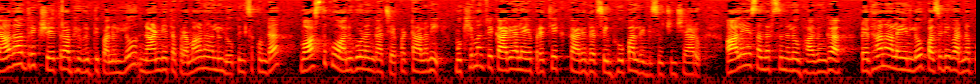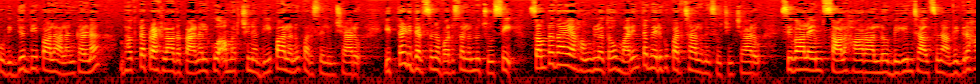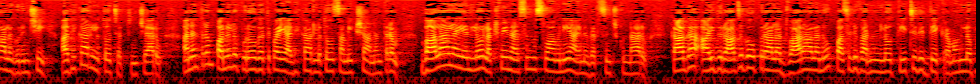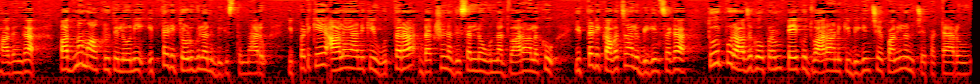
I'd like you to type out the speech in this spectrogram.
యాదాద్రి క్షేత్రాభివృద్ధి పనుల్లో నాణ్యత ప్రమాణాలు లోపించకుండా వాస్తుకు అనుగుణంగా చేపట్టాలని ముఖ్యమంత్రి కార్యాలయ ప్రత్యేక కార్యదర్శి భూపాల్ రెడ్డి సూచించారు. ఆలయ సందర్శనలో భాగంగా ప్రధానాలయంలో పసిడి వర్ణపు విద్యుత్ దీపాల అలంకరణ భక్త ప్రహ్లాద ప్యానెల్కు అమర్చిన దీపాలను పరిశీలించారు. ఇత్తడి దర్శన వరుసలను చూసి సంప్రదాయ హంగులతో మరింత మెరుగుపరచాలని సూచించారు. శివాలయం సాలహారాల్లో బిగించాల్సిన విగ్రహాల గురించి అధికారులతో చర్చించారు. అనంతరం పనుల పురోగతిపై అధికారులతో సమీక్ష అనంతరం బాలాలయంలో లక్ష్మీ నరసింహస్వామిని ఆయన దర్శించుకున్నారు. కాగా ఐదు రాజగోపురాల ద్వారాలను పసిడి వర్ణంలో తీర్చిదిద్దే క్రమంలో భాగంగా పద్మమాకృతిలోని ఇత్తడి తొడుగులను బిగిస్తున్నారు. ఇప్పటికే ఆలయానికి ఉత్తర దక్షిణ దిశల్లో ఉన్న ద్వారాలకు ఇత్తడి కవచాలు బిగించగా తూర్పు రాజగోపురం టేకు ద్వారానికి బిగించే పనులను చేపట్టారు.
